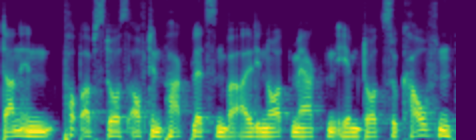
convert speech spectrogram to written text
dann in Pop-up-Stores auf den Parkplätzen bei all den Nordmärkten eben dort zu kaufen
